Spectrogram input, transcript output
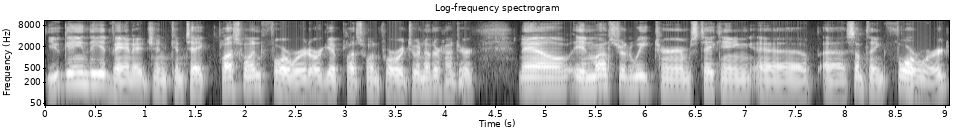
you gain the advantage and can take plus one forward or give plus one forward to another hunter. Now, in Monster of the Week terms, taking uh, uh, something forward,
